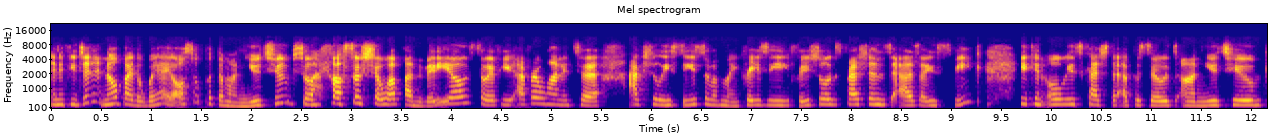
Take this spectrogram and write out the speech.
and if you didn't know, by the way, I also put them on YouTube. So I also show up on video. So if you ever wanted to actually see some of my crazy facial expressions as I speak, you can always catch the episodes on YouTube.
